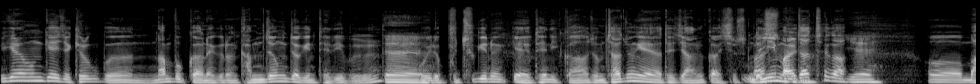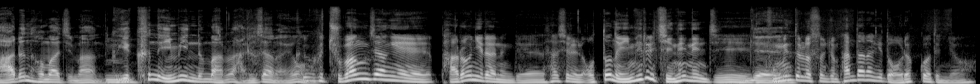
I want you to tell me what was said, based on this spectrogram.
이런 게 이제 결국은 남북 간의 그런 감정적인 대립을 네. 오히려 부추기게 되니까 좀 자중해야 되지 않을까 싶습니다. 이 말. 자체가 예. 어 말은 험하지만 그게 음. 큰 의미 있는 말은 아니잖아요. 그리고 그 주방장의 발언이라는 게 사실 어떤 의미를 지니는지 네. 국민들로서는 좀 판단하기도 어렵거든요.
